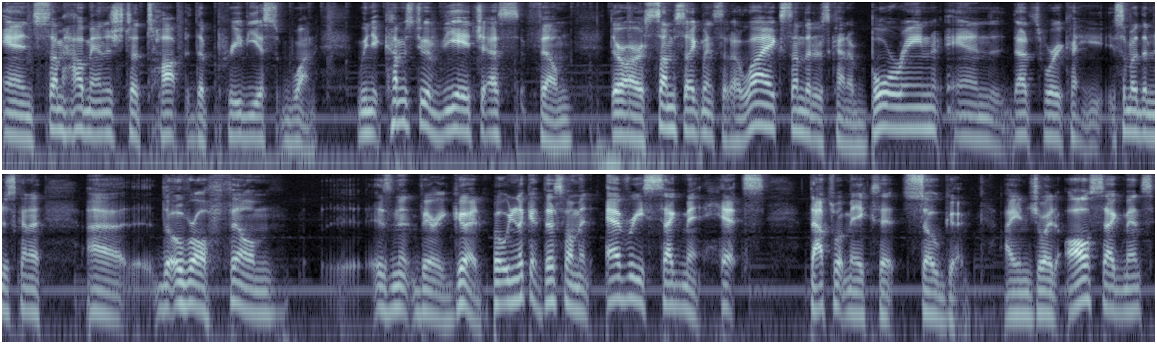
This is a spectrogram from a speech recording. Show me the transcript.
and somehow managed to top the previous one. When it comes to a VHS film, there are some segments that I like, some that are just kind of boring, and that's where kind of, some of them just kind of uh, the overall film isn't very good. But when you look at this film and every segment hits, that's what makes it so good. I enjoyed all segments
